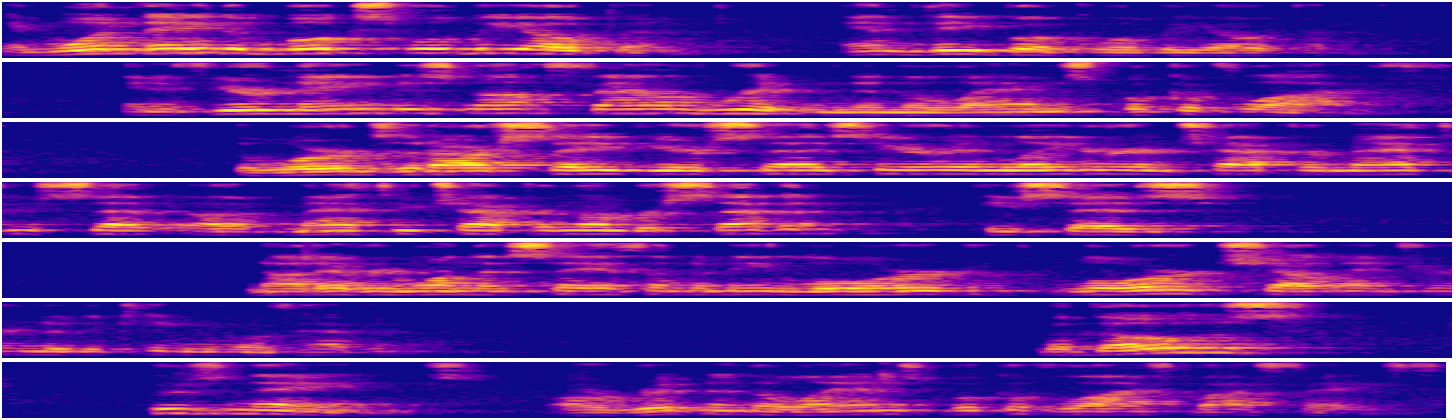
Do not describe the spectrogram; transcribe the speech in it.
And one day the books will be opened, and the book will be opened. And if your name is not found written in the Lamb's book of life, the words that our Savior says here and later in chapter Matthew, uh, Matthew chapter number seven, he says, "Not every one that saith unto me, Lord, Lord, shall enter into the kingdom of heaven, but those whose names are written in the Lamb's book of life by faith,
